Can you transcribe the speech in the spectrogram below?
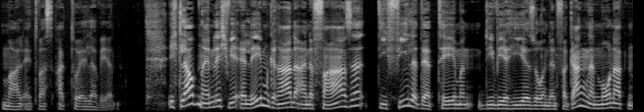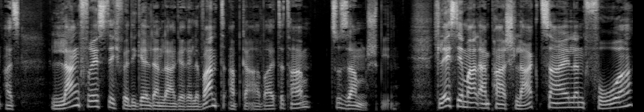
mal etwas aktueller werden. Ich glaube nämlich, wir erleben gerade eine Phase, die viele der Themen, die wir hier so in den vergangenen Monaten als langfristig für die Geldanlage relevant abgearbeitet haben, zusammenspielen. Ich lese dir mal ein paar Schlagzeilen vor,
